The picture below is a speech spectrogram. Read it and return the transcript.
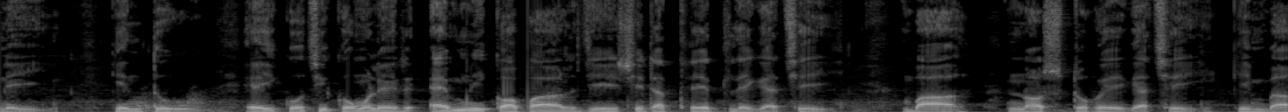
নেই। কিন্তু এই কচি কোমলের এমনি কপাল যে সেটা থেতলে গেছে বা নষ্ট হয়ে গেছে কিংবা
